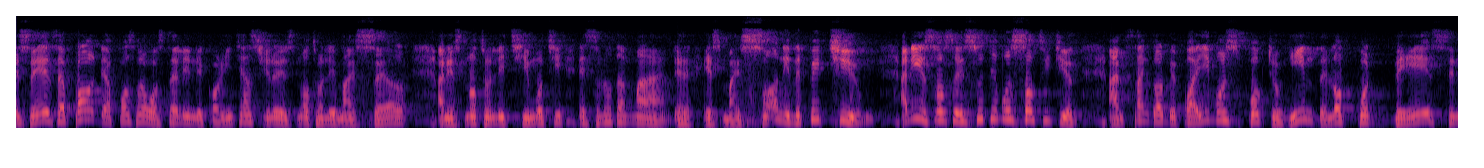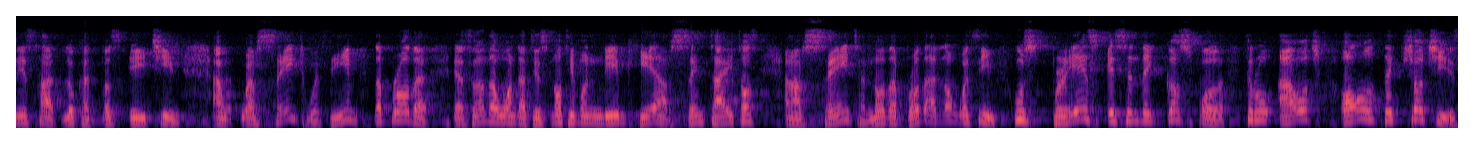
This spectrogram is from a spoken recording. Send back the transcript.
it says that Paul the apostle was telling the Corinthians, you know, it's not only myself and it's not only Timothy, there's another man. It's my son in the faith too. And he is also a suitable substitute. And thank God before I even spoke to him, the Lord put this in his heart. Look at verse 18. And we have sent with him the brother. There's another one that is not even named here. I've sent Titus and I've sent another brother along with him whose praise is in the gospel throughout all the churches.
